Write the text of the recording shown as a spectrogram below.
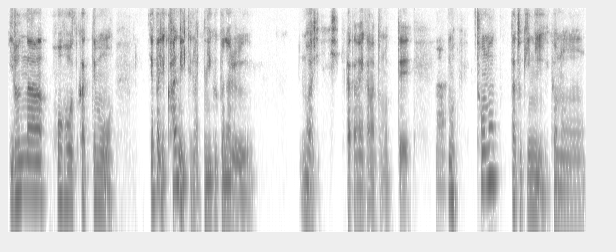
いろんな方法を使っても、やっぱり管理っていうのはしにくくなるのはし仕方ないかなと思って、はいもうそうなった時に、その、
